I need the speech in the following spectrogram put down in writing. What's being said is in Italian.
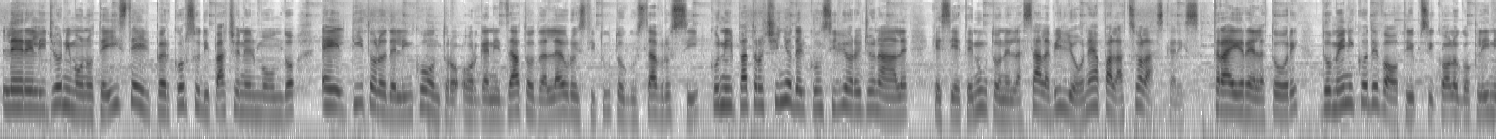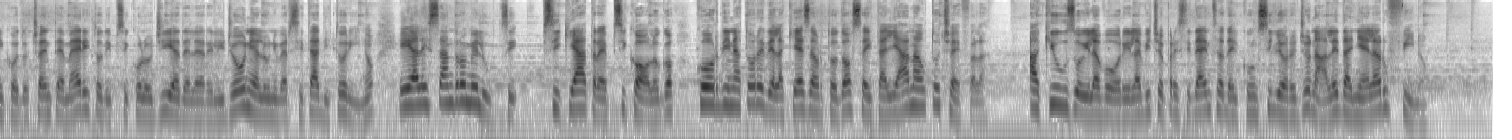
Le religioni monoteiste e il percorso di pace nel mondo è il titolo dell'incontro organizzato dall'Euroistituto Gustave Roussy con il patrocinio del Consiglio regionale che si è tenuto nella Sala Viglione a Palazzo Lascaris. Tra i relatori Domenico Devoti, psicologo clinico e docente emerito di psicologia delle religioni all'Università di Torino e Alessandro Meluzzi, psichiatra e psicologo, coordinatore della Chiesa ortodossa italiana autocefala. Ha chiuso i lavori la vicepresidenza del Consiglio regionale Daniela Ruffino.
